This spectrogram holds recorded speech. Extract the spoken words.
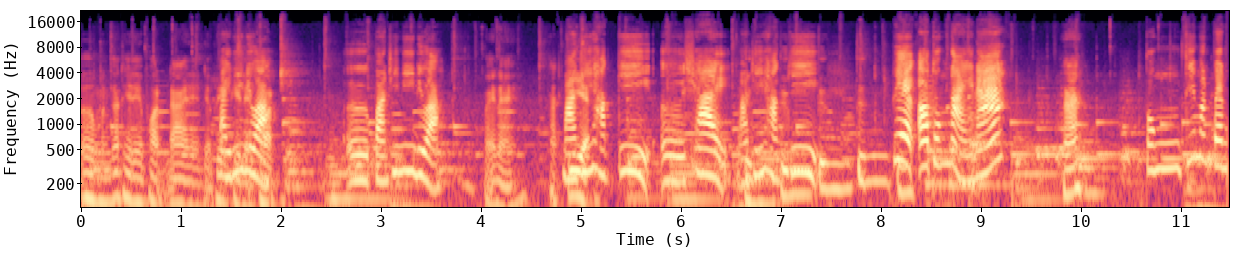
เออมันก็เทเลพอร์ตได้เนี่ยเดี๋ยวพี่ไปนี่เทเลดีกพว่า อร์ตเออมาที่นี่ดีกว่าไปไหนฮักมากี้ที่อะฮักกี้เออใช่ มาที่ฮักกี้ตึงตึงตึงพี่เอกเอาตรงไหนนะ ฮะตรงที่มันเป็น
